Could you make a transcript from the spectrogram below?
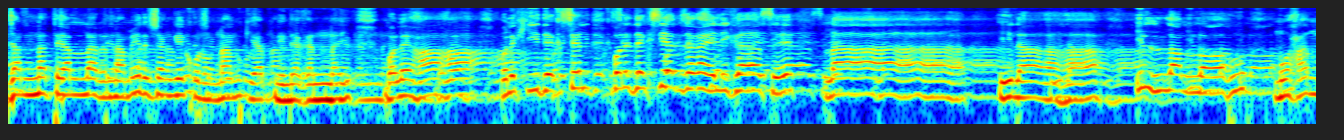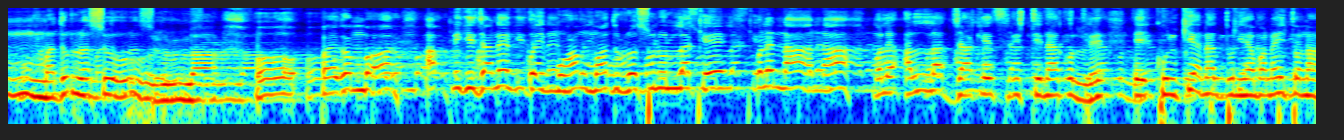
জান্নাতে আল্লাহর নামের সঙ্গে কোনো নাম কি আপনি দেখেন নাই? বলে, হা হা। বলে, কি দেখছেন? বলে, দেখছি এক জায়গায় লেখা আছে, লা ইলাহা ইল্লাল্লাহু মুহাম্মাদুর রাসূলুল্লাহ। ও পয়গম্বর, আপনি কি জানেন ওই মুহাম্মদ রাসূলুল্লাহ কে? বলে, না না। বলে, আল্লাহ যাকে সৃষ্টি না করলে এই কুলকি আনার দুনিয়া বানাইতো না।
